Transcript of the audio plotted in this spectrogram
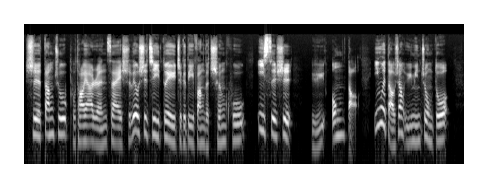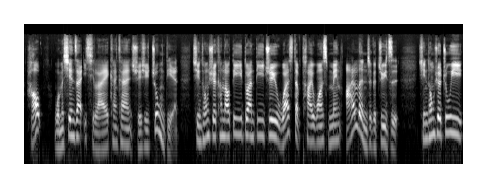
是当初葡萄牙人在十六世纪对这个地方的称呼，意思是渔翁岛，因为岛上渔民众多。好，我们现在一起来看看学习重点。请同学看到第一段第一句 “West of Taiwan's main island” 这个句子，请同学注意，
